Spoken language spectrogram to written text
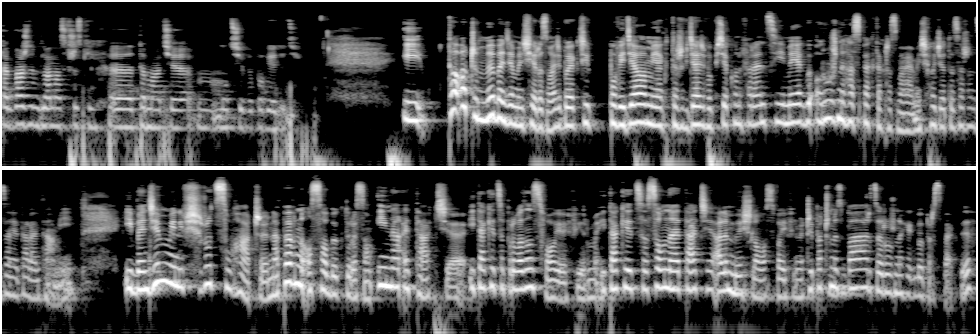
tak ważnym dla nas wszystkich e, temacie móc się wypowiedzieć. I to, o czym my będziemy dzisiaj rozmawiać, bo jak Ci powiedziałam, jak też widziałaś w opisie konferencji, my jakby o różnych aspektach rozmawiamy, jeśli chodzi o to zarządzanie talentami. I będziemy mieli wśród słuchaczy na pewno osoby, które są i na etacie, i takie, co prowadzą swoje firmy, i takie, co są na etacie, ale myślą o swojej firmie. Czyli patrzymy z bardzo różnych jakby perspektyw.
